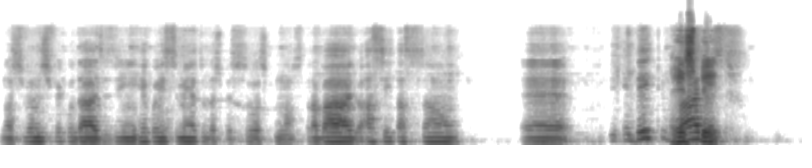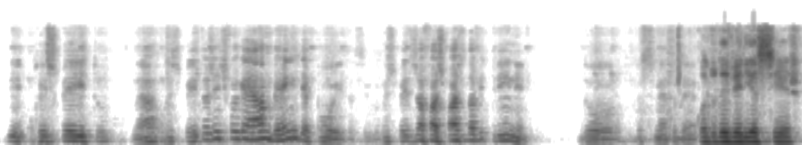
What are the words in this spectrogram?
nós tivemos dificuldades em reconhecimento das pessoas com o nosso trabalho, aceitação, é, dentre respeito. Várias, o respeito, né? O respeito a gente foi ganhar bem depois. Assim, o respeito já faz parte da vitrine do, do cimento dentro. Quando deveria ser,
